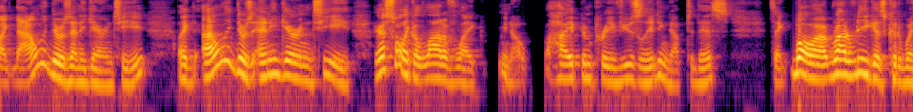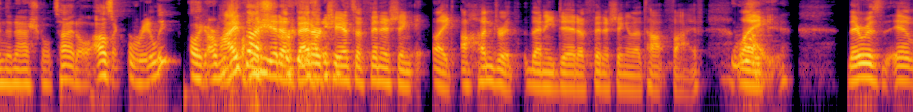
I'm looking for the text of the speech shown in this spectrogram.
like I don't think there was any guarantee. Like I don't think there was any guarantee. I saw like a lot of like you know hype and previews leading up to this. It's like, well, uh, Rodriguez could win the national title. I was like, really? Like, we, I thought he sure? had a better like, chance of finishing like a hundredth than he did of finishing in the top five. Like, right. there was, it,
